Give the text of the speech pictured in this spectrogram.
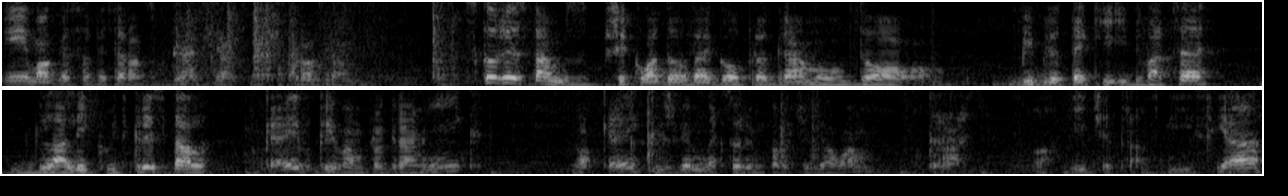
I mogę sobie teraz wgrać jakiś program. Skorzystam z przykładowego programu do biblioteki I2C dla Liquid Crystal. Ok, wgrywam programik. Ok, już wiem na którym porcie działam. Graj. O, idzie transmisja.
